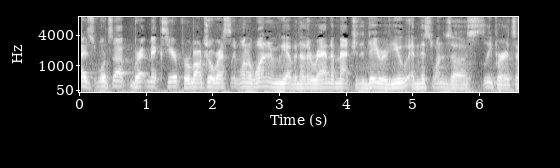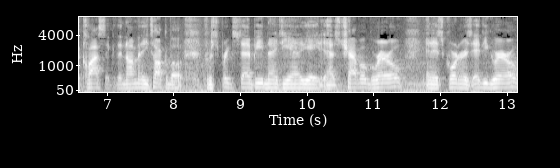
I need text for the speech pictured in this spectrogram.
Guys, what's up? Brett Mix here for Macho Wrestling 101, and we have another random match of the day review. And this one's a sleeper. It's a classic that not many talk about from Spring Stampede 1998. It has Chavo Guerrero, and his corner is Eddie Guerrero,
